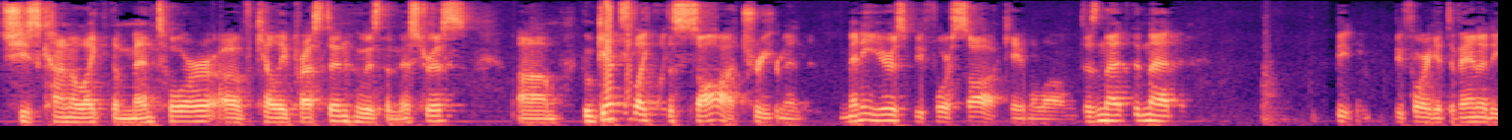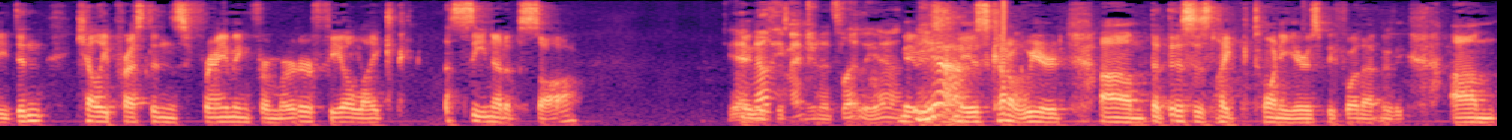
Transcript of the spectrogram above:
She's kind of like the mentor of Kelly Preston, who is the mistress, um, who gets like the Saw treatment many years before Saw came along. Doesn't that? Didn't that? Be, before I get to Vanity, didn't Kelly Preston's framing for murder feel like a scene out of Saw? Yeah, Maybe now it's that you mention it slightly, yeah. Maybe Yeah. it's, it's kind of weird um, that this is like 20 years before that movie. Um,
